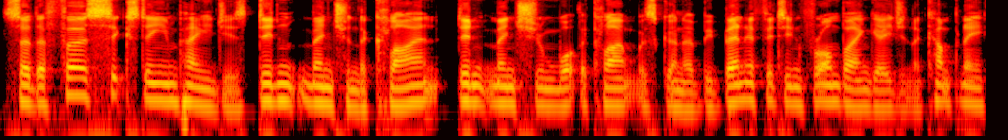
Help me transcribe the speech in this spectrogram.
So the first 16 pages didn't mention the client, didn't mention what the client was going to be benefiting from by engaging the company.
